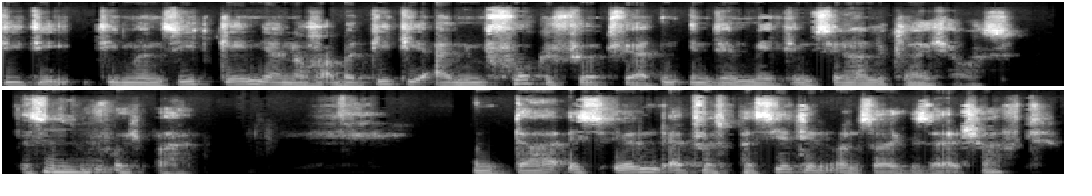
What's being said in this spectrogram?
die, die, die man sieht, gehen ja noch, aber die, die einem vorgeführt werden in den Medien, sehen alle gleich aus. Das ist mhm. so furchtbar. Und da ist irgendetwas passiert in unserer Gesellschaft.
